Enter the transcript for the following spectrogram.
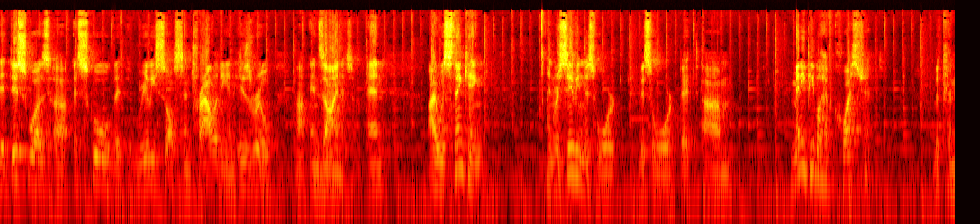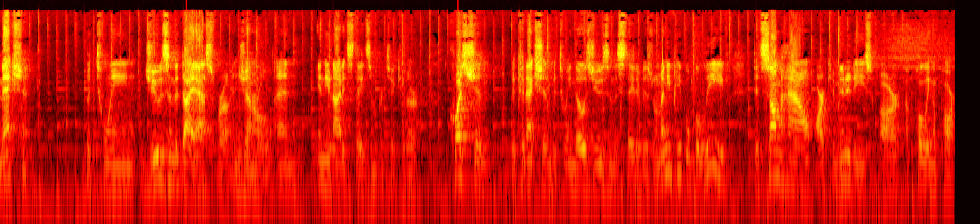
that this was uh, a school that really saw centrality in Israel uh, and Zionism. And I was thinking in receiving this award, this award that um, many people have questioned the connection between Jews in the diaspora in general and in the United States in particular, question the connection between those Jews and the state of Israel. Many people believe that somehow our communities are pulling apart.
